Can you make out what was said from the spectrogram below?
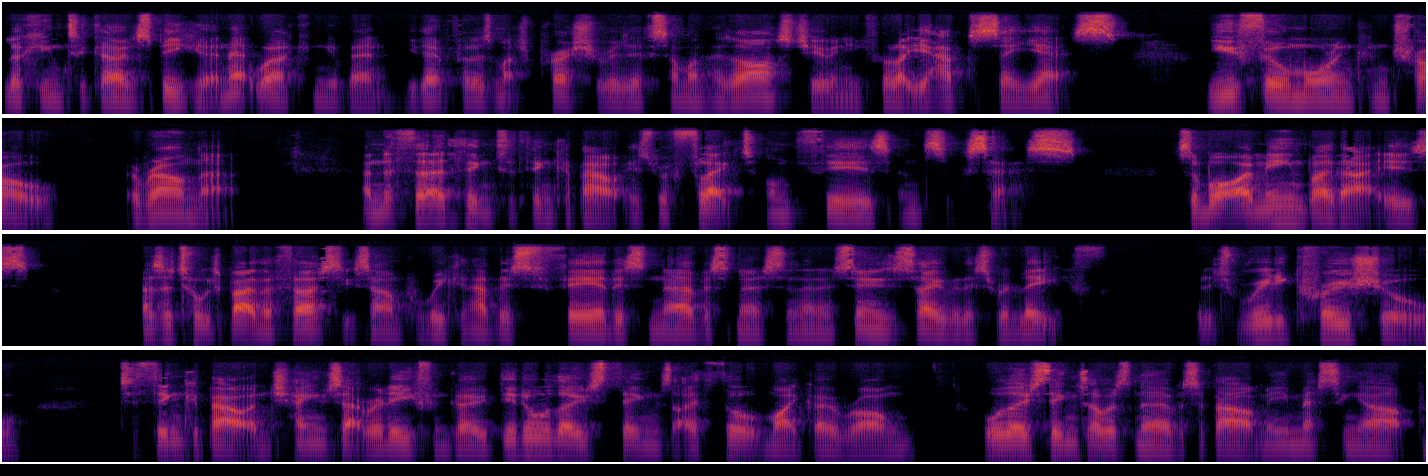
looking to go and speak at a networking event, you don't feel as much pressure as if someone has asked you and you feel like you have to say yes. You feel more in control around that. And the third thing to think about is reflect on fears and success. So, what I mean by that is, as I talked about in the first example, we can have this fear, this nervousness, and then as soon as it's over, this relief. But it's really crucial to think about and change that relief and go, did all those things I thought might go wrong, all those things I was nervous about, me messing up,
